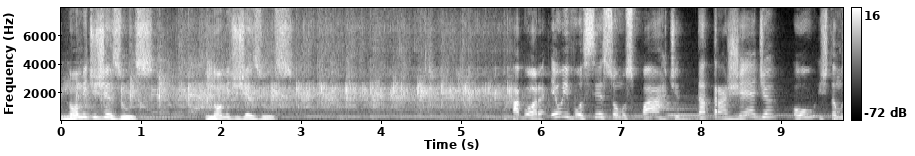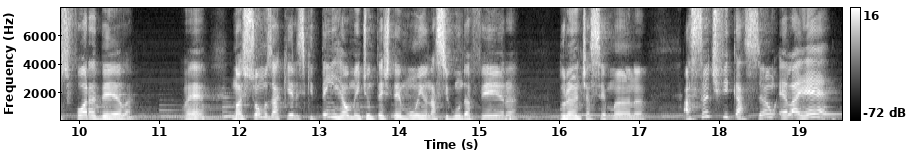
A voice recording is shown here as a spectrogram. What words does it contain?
Em nome de Jesus. Em nome de Jesus. Agora, eu e você somos parte da tragédia ou estamos fora dela. Não é? Nós somos aqueles que têm realmente um testemunho na segunda-feira, durante a semana. A santificação, ela é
